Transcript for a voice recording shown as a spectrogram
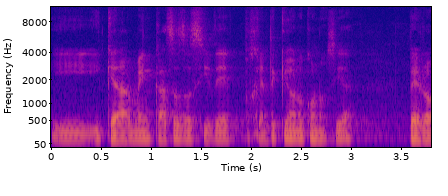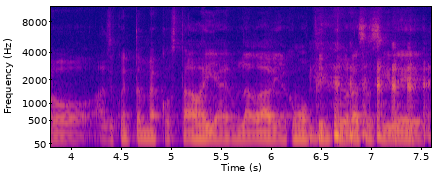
y, y quedarme en casas así de pues, gente que yo no conocía. Pero, haz de cuenta, me acostaba y a un lado había como pinturas así de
